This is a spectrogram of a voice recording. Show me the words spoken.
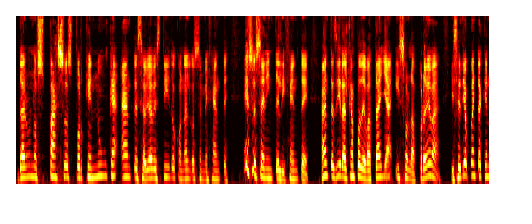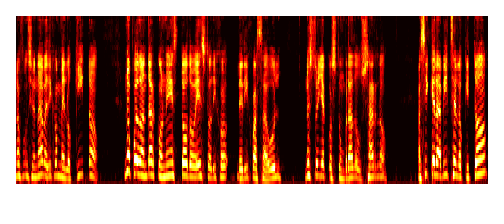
dar unos pasos porque nunca antes se había vestido con algo semejante. Eso es ser inteligente. Antes de ir al campo de batalla hizo la prueba y se dio cuenta que no funcionaba. Dijo, me lo quito. No puedo andar con todo esto, dijo, le dijo a Saúl. No estoy acostumbrado a usarlo. Así que David se lo quitó,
